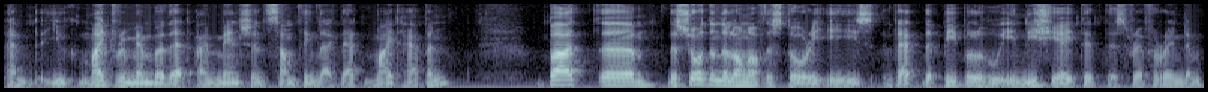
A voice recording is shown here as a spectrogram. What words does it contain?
And you might remember that I mentioned something like that might happen. But um, the short and the long of the story is that the people who initiated this referendum,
